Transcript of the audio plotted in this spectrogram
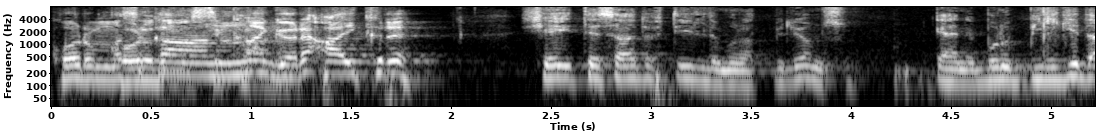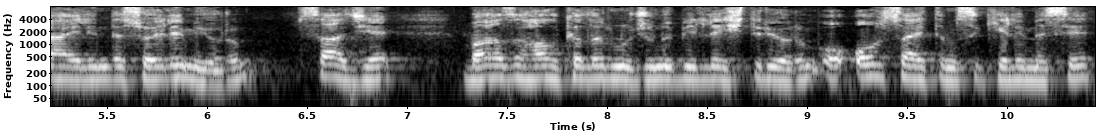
korunması, Korunması kanununa kanunu. göre aykırı. Şey tesadüf değildi Murat biliyor musun? Yani bunu bilgi dahilinde söylemiyorum. Sadece bazı halkaların ucunu birleştiriyorum. O offside'ımsı kelimesi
